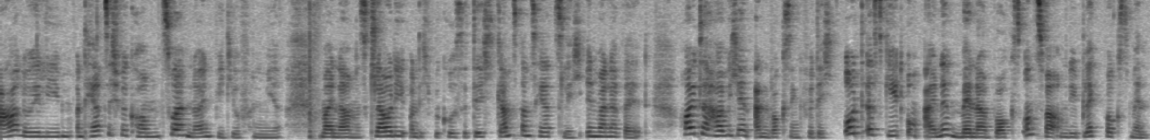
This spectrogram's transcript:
Hallo ihr Lieben und herzlich willkommen zu einem neuen Video von mir. Mein Name ist Claudi und ich begrüße dich ganz ganz herzlich in meiner Welt. Heute habe ich ein Unboxing für dich und es geht um eine Männerbox und zwar um die Blackbox Men.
